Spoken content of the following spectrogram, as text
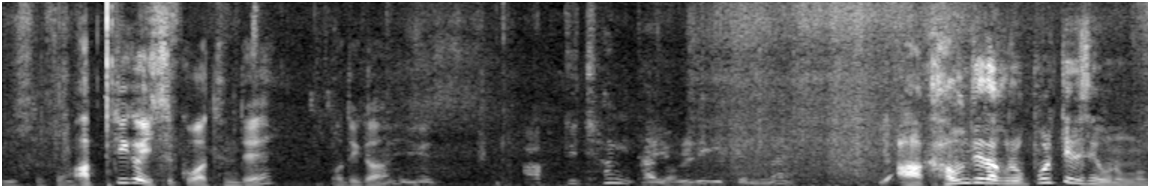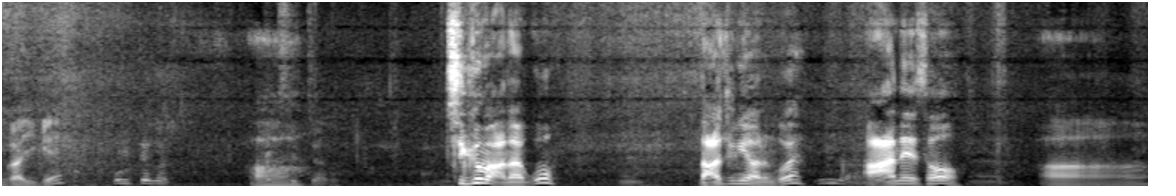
여기 있어서. 앞뒤가 있을 것 같은데 어디가? 아니 이게 앞뒤 창이 다 열리기 때문에 아 가운데다 그리고 볼대를 세우는 건가 이게? 볼때가 아 X자로. 지금 안 하고 응. 나중에 하는 거야? 낀다. 안에서 네. 아.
